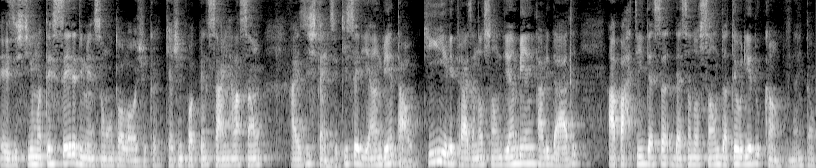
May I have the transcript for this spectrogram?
existia uma terceira dimensão ontológica que a gente pode pensar em relação à existência, que seria a ambiental, que ele traz a noção de ambientalidade a partir dessa, dessa noção da teoria do campo, né? então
